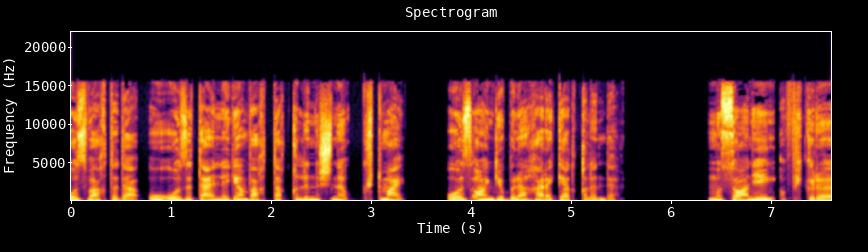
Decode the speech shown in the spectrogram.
o'z vaqtida u o'zi tayinlagan vaqtda qilinishni kutmay o'z ongi bilan harakat qilindi. Musoning fikri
